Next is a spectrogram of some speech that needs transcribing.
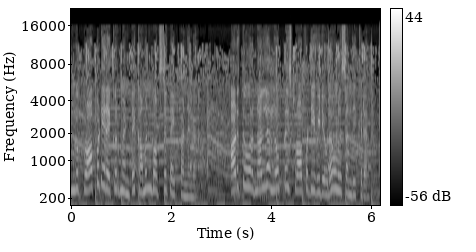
உங்கள் ப்ராப்பர்ட்டி ரெக்குயர்மெண்ட்டை கமெண்ட் பாக்ஸில் டைப் பண்ணுங்கள் அடுத்து ஒரு நல்ல லோ ப்ரைஸ் ப்ராப்பர்ட்டி வீடியோட உங்களை சந்திக்கிறேன்.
